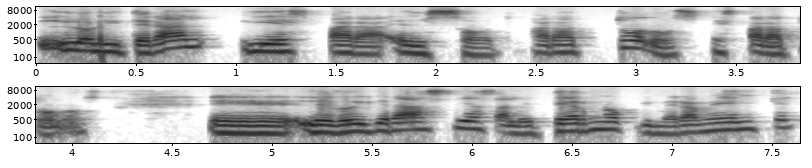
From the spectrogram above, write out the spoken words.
lo literal y es para el SOT, para todos, es para todos. Eh, le doy gracias al Eterno primeramente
